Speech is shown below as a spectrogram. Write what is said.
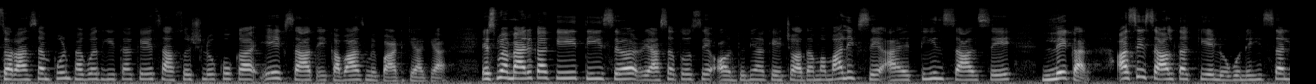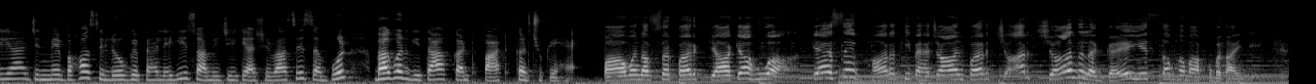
इस दौरान संपूर्ण भगवत गीता के 700 श्लोकों का एक साथ एक आवाज़ में पाठ किया गया। इसमें अमेरिका की 30 रियासतों से और दुनिया के 14 ममालिक से आए तीन साल से लेकर 80 साल तक के लोगों ने हिस्सा लिया, जिनमें बहुत से लोग पहले ही स्वामी जी के आशीर्वाद से संपूर्ण भगवत गीता कंठ पाठ कर चुके हैं। पावन अवसर पर क्या क्या हुआ? कैसे भारत की पहचान पर चार चाँद लग गए? ये सब हम आपको बताएँगे।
